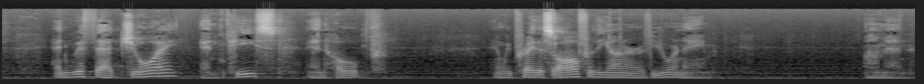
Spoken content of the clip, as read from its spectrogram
and with that joy and peace and hope. And we pray this all for the honor of your name. Amen.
